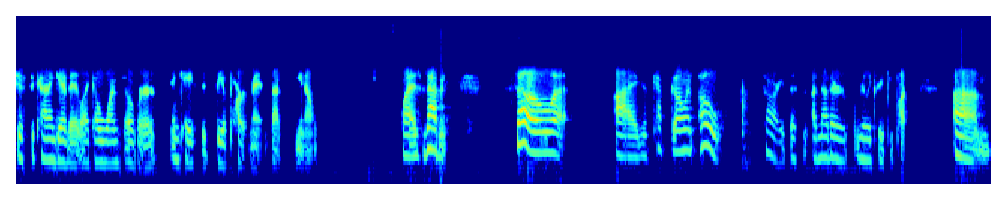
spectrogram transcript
just to kind of give it like a once over in case it's the apartment that's, you know, why is this happening? So I just kept going. Oh, sorry, this is another really creepy part. Um,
